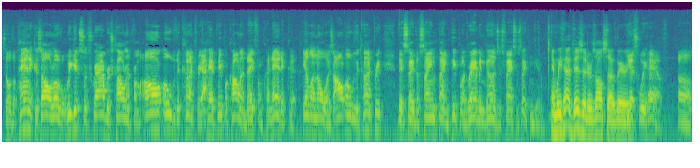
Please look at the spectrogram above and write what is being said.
So the panic is all over. We get subscribers calling from all over the country. I had people calling today from Connecticut, Illinois, all over the country. They say the same thing. People are grabbing guns as fast as they can get them. And we've had visitors also, Barry. Yes, we have. Uh,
